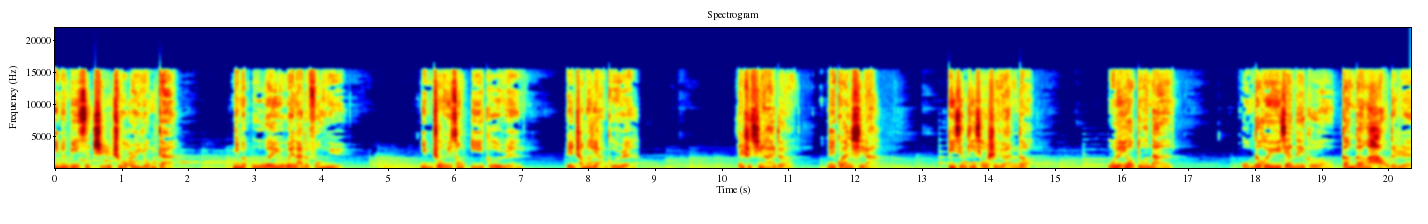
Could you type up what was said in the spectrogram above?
你们彼此执着而勇敢，你们无畏于未来的风雨，你们终于从一个人，变成了两个人。但是，亲爱的，没关系啊，毕竟地球是圆的。无论有多难，我们都会遇见那个刚刚好的人，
